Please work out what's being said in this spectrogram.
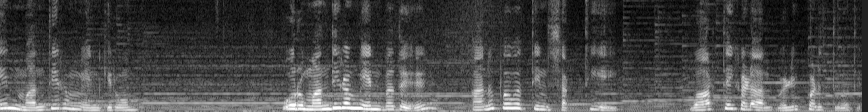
ஏன் மந்திரம் என்கிறோம்? ஒரு மந்திரம் என்பது அனுபவத்தின் சக்தியை வார்த்தைகளால் வெளிப்படுத்துவது.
